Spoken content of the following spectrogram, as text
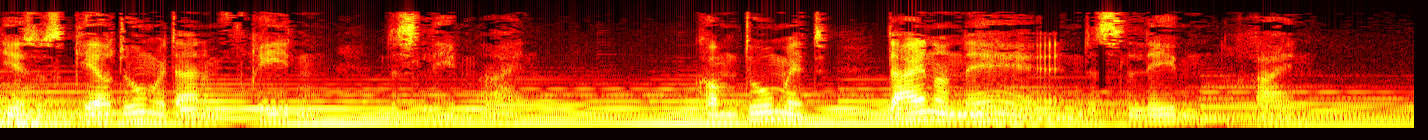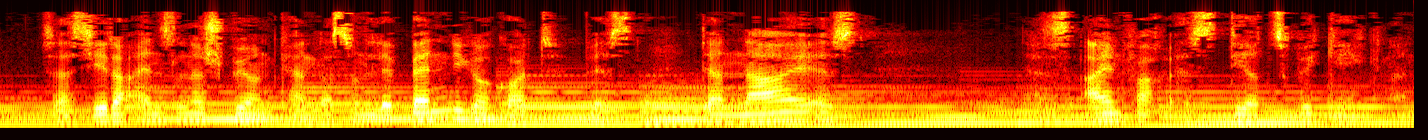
Jesus, kehr du mit deinem Frieden in das Leben ein. Komm du mit deiner Nähe in das Leben rein, sodass jeder Einzelne spüren kann, dass du ein lebendiger Gott bist, der nahe ist, dass es einfach ist, dir zu begegnen.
